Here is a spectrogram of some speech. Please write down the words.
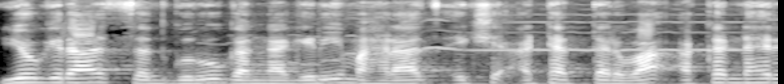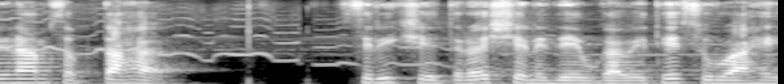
योगीराज सद्गुरू गंगागिरी महाराज एकशे अठ्याहत्तरवा अखंड हरिनाम सप्ताह. श्री क्षेत्र शनिदेवगाव येथे सुरू आहे.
